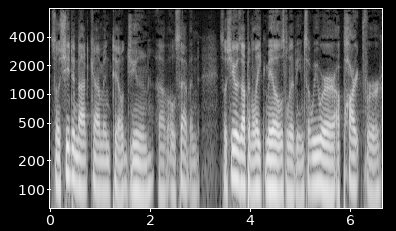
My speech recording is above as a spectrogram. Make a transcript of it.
So she did not come until June of 07. So she was up in Lake Mills living. So we were apart for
